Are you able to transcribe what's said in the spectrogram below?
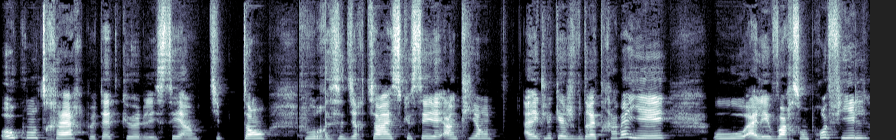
au contraire, peut-être que laisser un petit temps pour se dire, tiens, est-ce que c'est un client avec lequel je voudrais travailler ou aller voir son profil?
